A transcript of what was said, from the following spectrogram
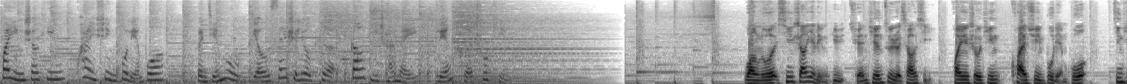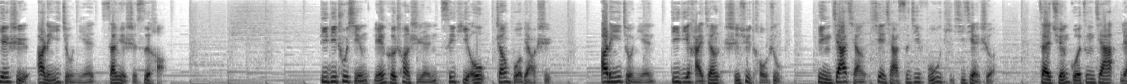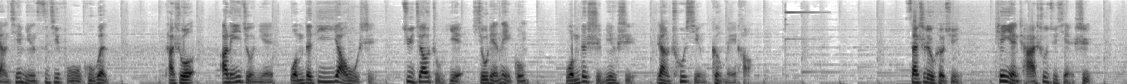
欢迎收听《快讯不联播》，本节目由三十六克高低传媒联合出品。网罗新商业领域全天最热消息，欢迎收听《快讯不联播》。今天是二零一九年三月十四号。滴滴出行联合创始人 CTO 张博表示，二零一九年滴滴还将持续投入，并加强线下司机服务体系建设，在全国增加两千名司机服务顾问。他说，二零一九年我们的第一要务是聚焦主业，修炼内功，我们的使命是让出行更美好。三十六氪讯，天眼查数据显示，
